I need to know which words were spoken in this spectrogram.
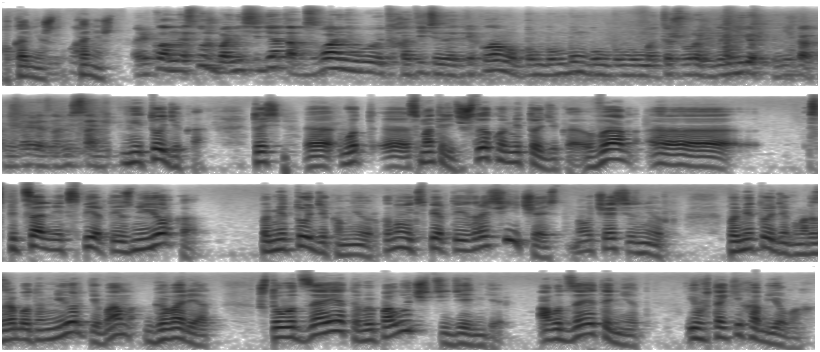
Ну, конечно, Реклама. конечно. Рекламная служба, они сидят, обзванивают, хотите дать рекламу, бум-бум-бум-бум-бум. Это же вроде на Нью-Йорк никак не завязано, они сами. Методика. То есть, э, вот э, смотрите, что такое методика? Вам э, специальные эксперты из Нью-Йорка, по методикам Нью-Йорка, ну, эксперты из России часть, но часть из Нью-Йорка, по методикам, разработанным в Нью-Йорке, вам говорят – что вот за это вы получите деньги, а вот за это нет. И в таких объемах.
